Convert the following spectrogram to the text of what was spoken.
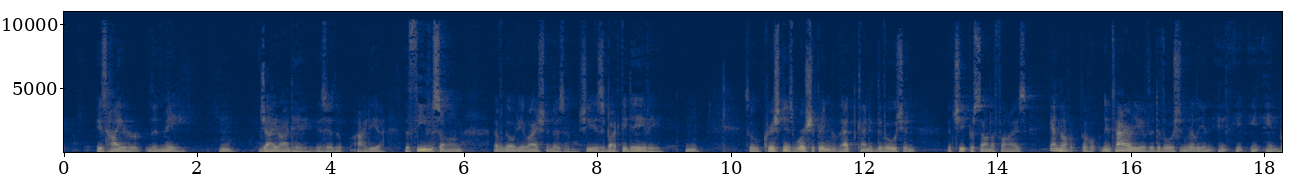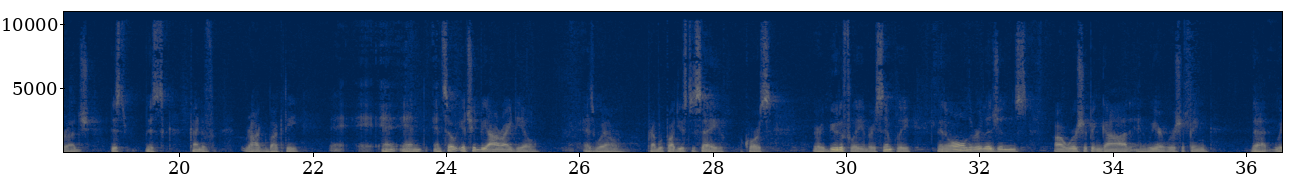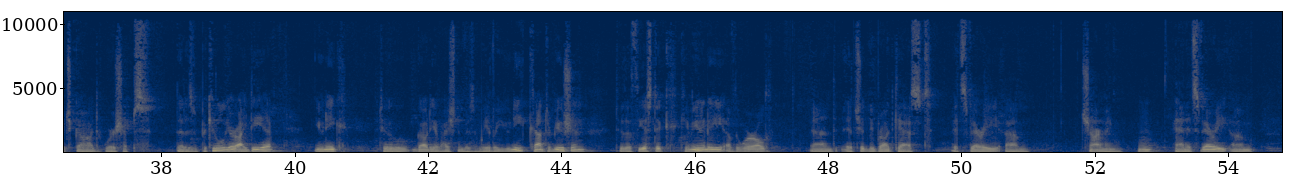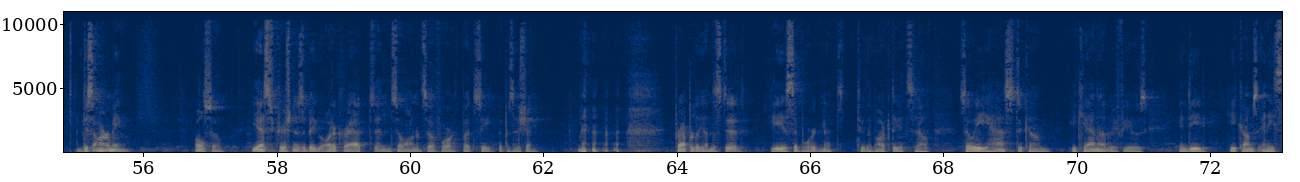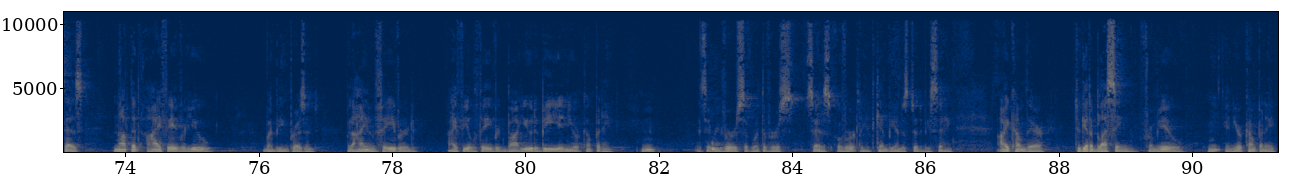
is higher than me. Hmm? Jai Radhe is the idea, the theme song of Gaudiya Vaishnavism. She is Bhakti Devi. Hmm? So Krishna is worshipping that kind of devotion that she personifies and the, the, the, entirety of the devotion really in, in, in, in Braj, this, this kind of rag bhakti, and, and, and so it should be our ideal as well. Prabhupada used to say, of course, very beautifully and very simply, that all the religions are worshiping God and we are worshiping that which God worships. That is a peculiar idea, unique to Gaudiya Vaishnavism. We have a unique contribution to the theistic community of the world, and it should be broadcast. It's very um, charming, hmm? and it's very um, disarming also. Yes, Krishna is a big autocrat and so on and so forth, but see the position. Properly understood, he is subordinate to the bhakti itself. So he has to come. He cannot refuse. Indeed, he comes and he says, Not that I favor you by being present, but I am favored. I feel favored by you to be in your company. Hmm? It's a reverse of what the verse says overtly. It can be understood to be saying, I come there to get a blessing from you hmm, in your company.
